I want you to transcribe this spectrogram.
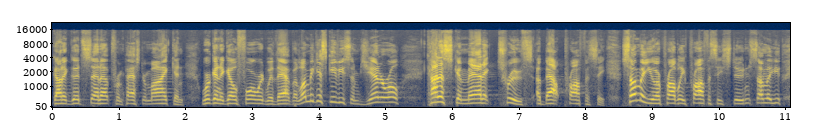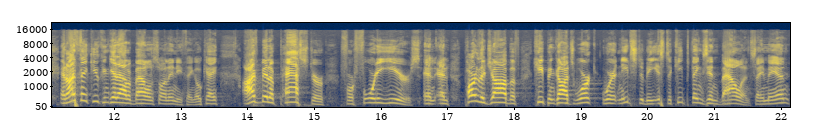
Got a good setup from Pastor Mike, and we're going to go forward with that. But let me just give you some general, kind of schematic truths about prophecy. Some of you are probably prophecy students, some of you, and I think you can get out of balance on anything, okay? I've been a pastor for 40 years, and, and part of the job of keeping God's work where it needs to be is to keep things in balance, amen?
